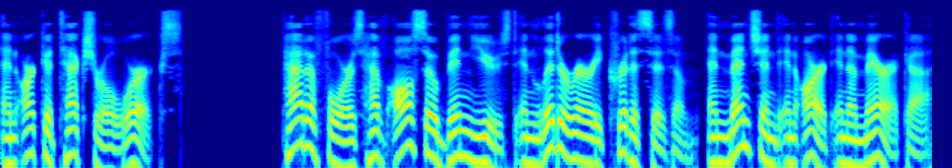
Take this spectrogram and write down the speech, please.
and architectural works. Pataphors have also been used in literary criticism, and mentioned in Art in America.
